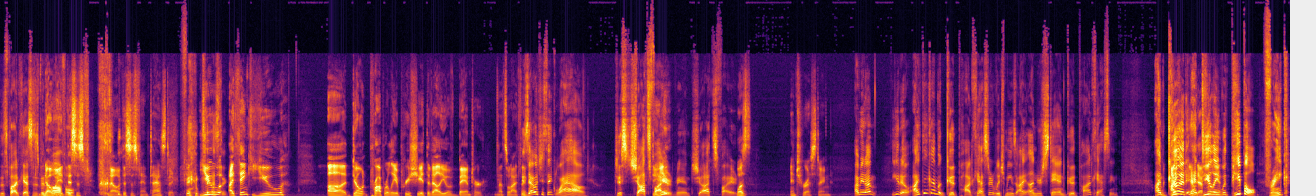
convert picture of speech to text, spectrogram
This podcast has been no, awful. wait. This is no. This is fantastic. fantastic. You, I think you uh, don't properly appreciate the value of banter. That's what I think. is that what you think? Wow, just shots Do you? fired, man. Shots fired. was interesting? I mean, I'm, you know, I think I'm a good podcaster, which means I understand good podcasting. I'm good at dealing a- with people, Frank.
